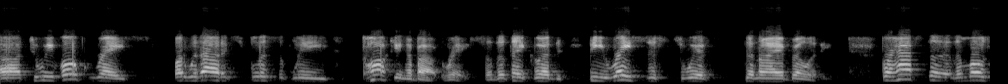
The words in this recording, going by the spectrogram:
uh, to evoke race, but without explicitly talking about race, so that they could be racists with deniability. Perhaps the, the most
